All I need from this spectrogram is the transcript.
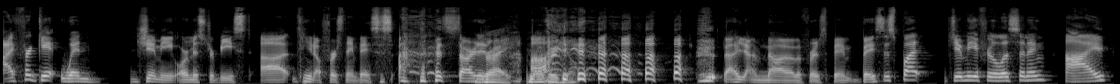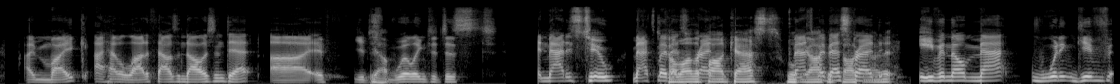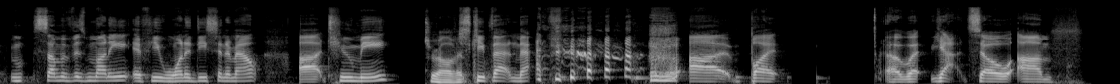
I forget when Jimmy or Mr. Beast, uh, you know, first name basis, started. Right. No big deal. I, I'm not on the first name basis, but Jimmy, if you're listening, hi, I'm Mike. I have a lot of thousand dollars in debt. Uh, if you're just Yep. willing to just, and Matt is too. Matt's my best friend Come on the podcast. We'll Matt's my best friend. Even though Matt wouldn't give some of his money if he won a decent amount uh, to me, It's relevant. just keep that in Matt. uh, but, uh, but yeah, so um,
